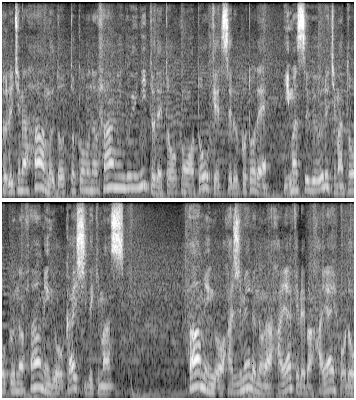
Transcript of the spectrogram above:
ウルティマハーム .com のファーミングユニットでトークンを凍結することで、今すぐウルティマトークンのファーミングを開始できます。ファーミングを始めるのが早ければ早いほど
